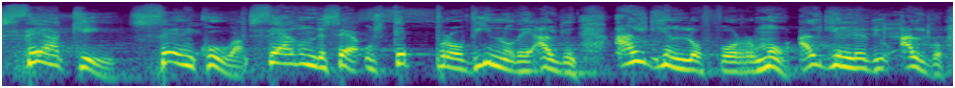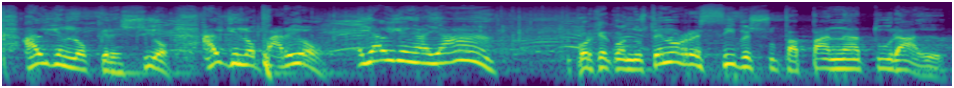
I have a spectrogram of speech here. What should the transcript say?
sea aquí, sea en Cuba, sea donde sea, usted provino de alguien, alguien lo formó, alguien le dio algo, alguien lo creció, alguien lo parió, hay alguien allá. Porque cuando usted no recibe su papá natural,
